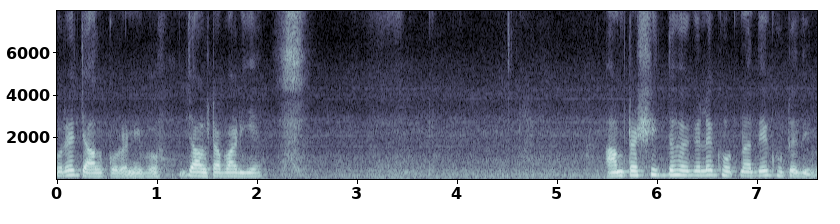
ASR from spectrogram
করে জাল করে নিব, জালটা বাড়িয়ে। আমটা সিদ্ধ হয়ে গেলে ঘটনা দিয়ে ঘুটে দিব।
